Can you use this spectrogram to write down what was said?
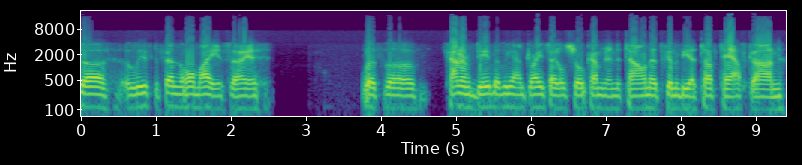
uh, at least defend the home ice. I, with uh, Connor McDavid, Leon Draisaitl show coming into town, that's going to be a tough task on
